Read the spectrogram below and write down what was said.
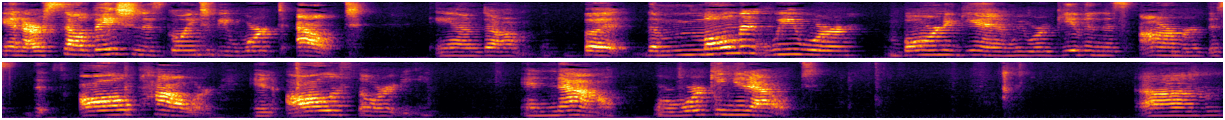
and our salvation is going to be worked out. And um but the moment we were born again, we were given this armor, this, this all power and all authority. And now we're working it out. Um,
